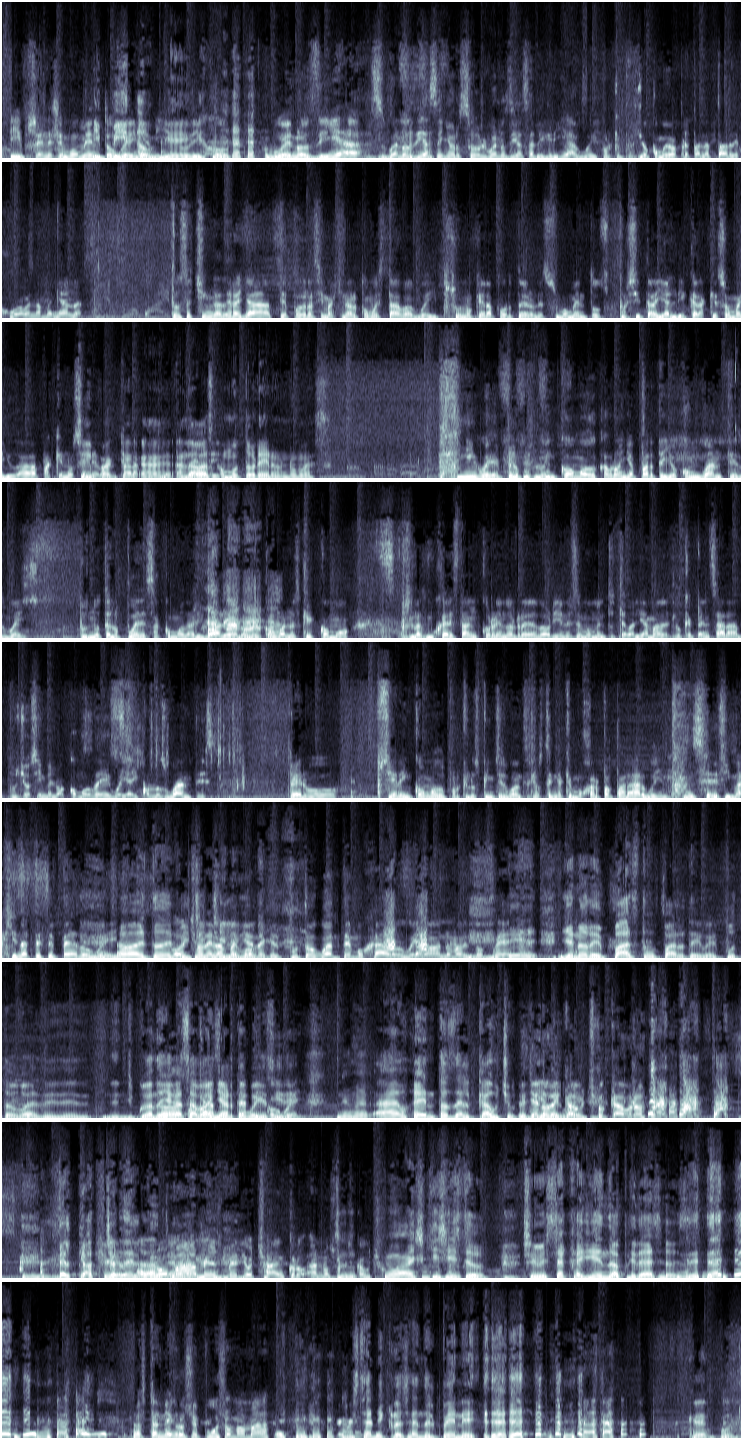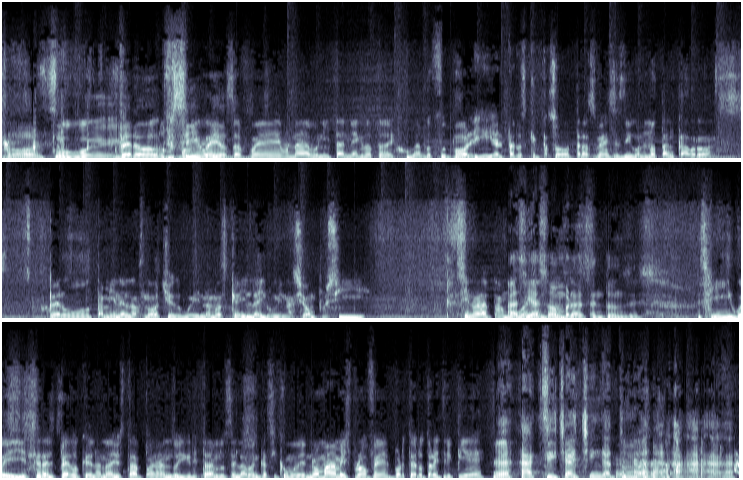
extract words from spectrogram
Y pues en ese momento, güey, mi amiguito dijo, buenos días, buenos días, señor Sol, buenos días, alegría, güey, porque pues yo como iba a prepa en la tarde, jugaba en la mañana. Entonces chingadera ya te podrás imaginar cómo estaba, güey. Pues uno que era portero en esos momentos, pues sí traía licra, que eso me ayudaba para que no se Sí, para que levantara ah, andabas como torero nomás. Sí, güey, pero pues lo incómodo, cabrón, y aparte yo con guantes, güey, pues no te lo puedes acomodar igual. y Lo único bueno es que como pues las mujeres estaban corriendo alrededor y en ese momento te valía más lo que pensaran, pues yo sí me lo acomodé, güey, ahí con los guantes. Pero pues era incómodo porque los pinches guantes los tenía que mojar para parar, güey. Entonces, imagínate ese pedo, güey. No, el 8 pinche de la chile mañana mo- y el puto guante mojado, güey. No, no mames, no fue. lleno de pasto aparte, güey, el puto guante. Cuando No, llegas a bañarte, güey, así de... no ah, güey, entonces del caucho que Lleno de güey. caucho, cabrón. El caucho del... No mames, me dio chancro. Ah, no, solo es caucho. No mames, ¿qué es esto? Se me está cayendo a pedazos. Hasta negro se puso, mamá. Se me está el pene. qué puto güey. Pero No pues, sí, güey, o sea, fue una bonita anécdota de jugando fútbol y el pedo es que pasó otras veces, digo, no tan cabrón, pero también en las noches, güey, nada más que ahí la iluminación, pues sí, sí no era tan buena. Hacía sombras, entonces. Sí, güey, ese era el pedo, que de la nada yo estaba parando y gritaban los de la banca así como de, no mames, profe, el portero trae tripié. sí, ya chinga tu madre.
